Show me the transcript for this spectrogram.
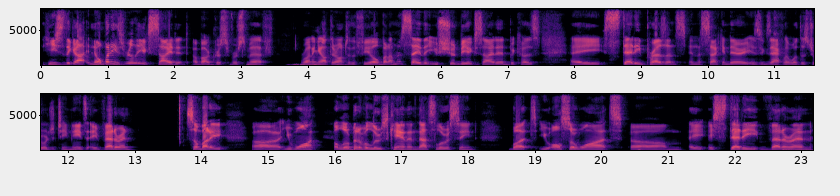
he's the guy. Nobody's really excited about Christopher Smith running out there onto the field, but I'm going to say that you should be excited because a steady presence in the secondary is exactly what this Georgia team needs. A veteran, somebody uh, you want a little bit of a loose cannon. That's Lewis Cine. But you also want um, a, a steady veteran,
